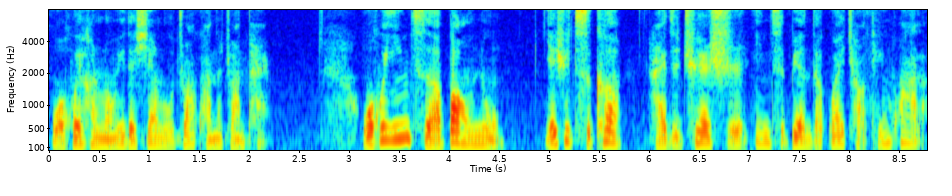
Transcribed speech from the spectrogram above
我会很容易的陷入抓狂的状态，我会因此而暴怒。也许此刻孩子确实因此变得乖巧听话了，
